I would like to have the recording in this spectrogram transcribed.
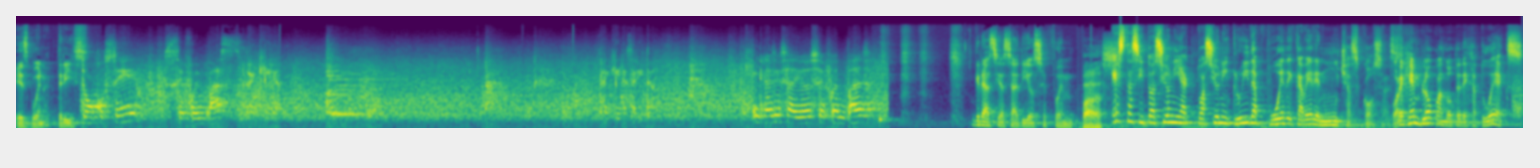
es buena actriz. Don José se fue en paz. Tranquila. Tranquila, Sarita. Gracias a Dios se fue en paz. Gracias a Dios se fue en Paz. Esta situación y actuación incluida puede caber en muchas cosas. Por ejemplo, cuando te deja tu ex.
